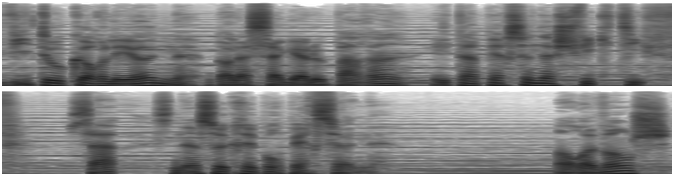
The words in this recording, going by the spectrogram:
Vito Corleone, dans la saga Le Parrain, est un personnage fictif. Ça, ce n'est un secret pour personne. En revanche,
